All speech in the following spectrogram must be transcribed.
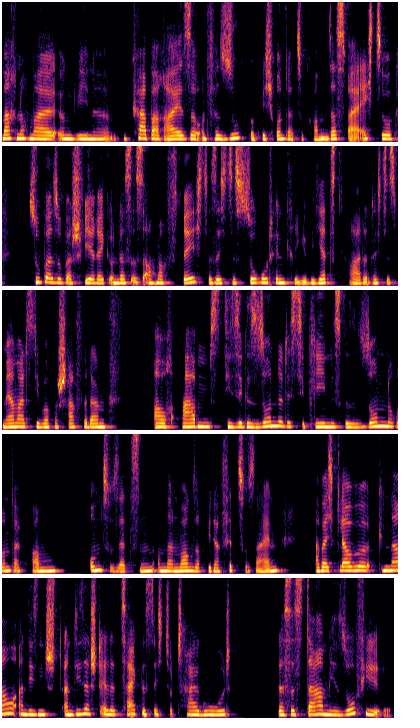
mache nochmal irgendwie eine Körperreise und versuche wirklich runterzukommen. Das war echt so super, super schwierig. Und das ist auch noch frisch, dass ich das so gut hinkriege wie jetzt gerade, dass ich das mehrmals die Woche schaffe, dann auch abends diese gesunde Disziplin, das gesunde Runterkommen umzusetzen, um dann morgens auch wieder fit zu sein. Aber ich glaube, genau an, diesen, an dieser Stelle zeigt es sich total gut, dass es da mir so viel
